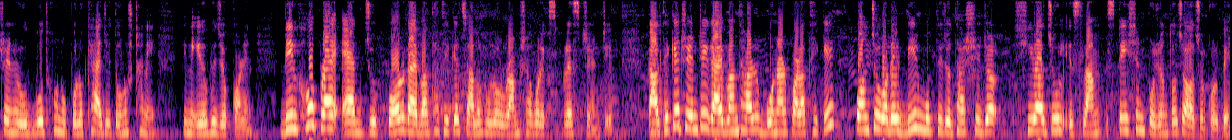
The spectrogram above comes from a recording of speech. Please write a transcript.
ট্রেনের উদ্বোধন উপলক্ষে আয়োজিত অনুষ্ঠানে তিনি এই অভিযোগ করেন। দীর্ঘ প্রায় এক যুগ পর গাইবান্ধা থেকে চালু হলো রামসাগর এক্সপ্রেস ট্রেনটি। কাল থেকে ট্রেনটি গাইবান্ধার বোনারপাড়া থেকে পঞ্চগড়ের বীর মুক্তিযোদ্ধা সিরা- সিরাজুল ইসলাম স্টেশন পর্যন্ত চলাচল করবে।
